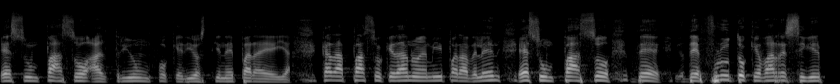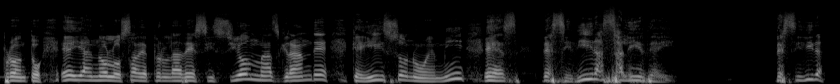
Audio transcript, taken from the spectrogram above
es un paso al triunfo que Dios tiene para ella. Cada paso que da Noemí para Belén es un paso de, fruto que va a recibir pronto. Ella no lo sabe, pero la decisión más grande que hizo Noemí es decidir a salir de ahí. Decidir. A,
